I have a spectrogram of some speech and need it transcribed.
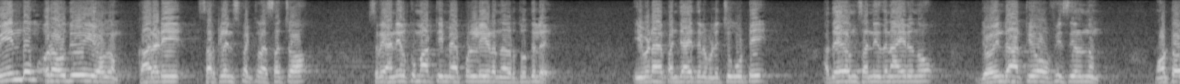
വീണ്ടും ഒരു ഔദ്യോഗിക യോഗം Kalady circle inspector S H Shri Anilkumar T മേപ്പള്ളിയുടെ നേതൃത്വത്തിൽ ഇവിടെ പഞ്ചായത്തിൽ വിളിച്ചുകൂട്ടി അദ്ദേഹം സന്നിഹിതനായിരുന്നു. ജോയിന്റ് ആർ ടി ഒ ഓഫീസിൽ നിന്നും മോട്ടോർ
